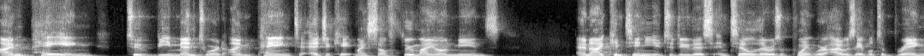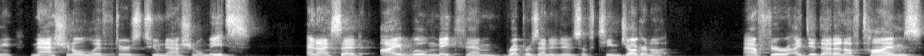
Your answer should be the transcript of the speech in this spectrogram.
I'm paying to be mentored. I'm paying to educate myself through my own means. And I continued to do this until there was a point where I was able to bring national lifters to national meets. And I said, I will make them representatives of Team Juggernaut. After I did that enough times,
